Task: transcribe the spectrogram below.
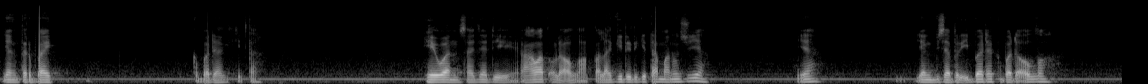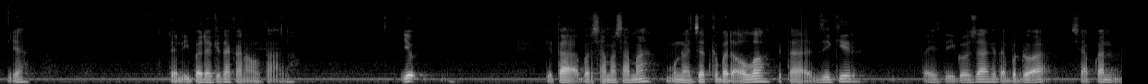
yang terbaik kepada kita. Hewan saja dirawat oleh Allah apalagi diri kita manusia ya yang bisa beribadah kepada Allah ya dan ibadah kita karena Allah Ta'ala. Yuk kita bersama-sama munajat kepada Allah kita zikir kita istighosah kita berdoa siapkan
